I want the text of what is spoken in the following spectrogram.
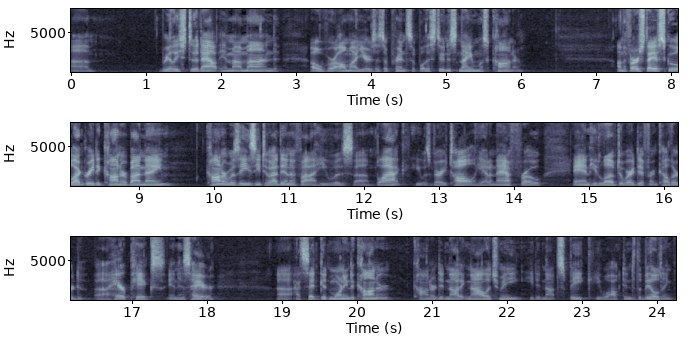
uh, really stood out in my mind over all my years as a principal. The student's name was Connor. On the first day of school, I greeted Connor by name. Connor was easy to identify. He was uh, black, he was very tall, he had an afro, and he loved to wear different colored uh, hair picks in his hair. Uh, I said good morning to Connor. Connor did not acknowledge me. He did not speak. He walked into the building.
